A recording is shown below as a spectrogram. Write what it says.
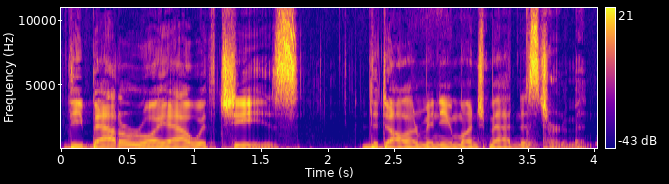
the Battle Royale with Cheese, the Dollar Menu Munch Madness Tournament.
